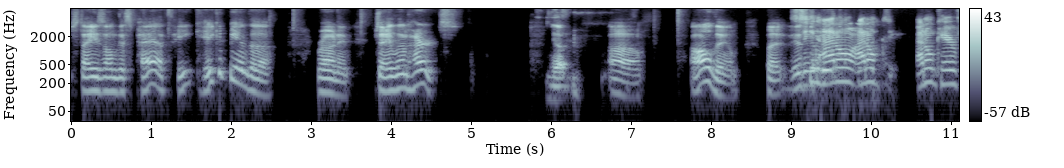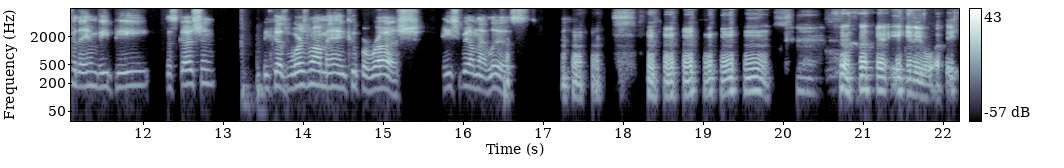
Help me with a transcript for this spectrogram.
stays on this path, he he could be in the running. Jalen Hurts, Yep. uh, all of them. But it's See, be- I don't, I don't, I don't care for the MVP discussion because where's my man Cooper Rush? He should be on that list. anyway,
